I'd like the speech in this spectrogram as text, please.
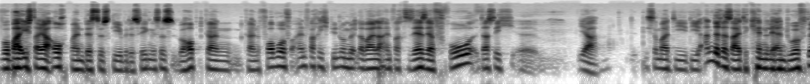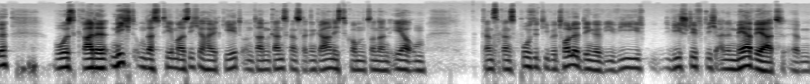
wobei ich da ja auch mein Bestes gebe. Deswegen ist es überhaupt kein, kein Vorwurf einfach. Ich bin nur mittlerweile einfach sehr, sehr froh, dass ich, äh, ja, ich sag mal, die, die andere Seite kennenlernen durfte, wo es gerade nicht um das Thema Sicherheit geht und dann ganz, ganz lange gar nichts kommt, sondern eher um ganz, ganz positive, tolle Dinge, wie wie, wie stifte ich einen Mehrwert, ähm,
